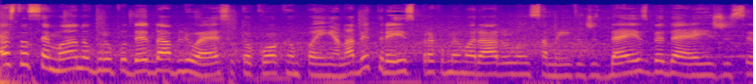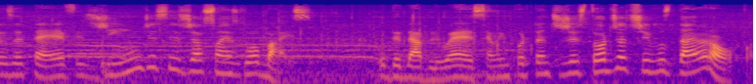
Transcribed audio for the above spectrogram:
Esta semana, o grupo DWS tocou a campanha na B3 para comemorar o lançamento de 10 BDRs de seus ETFs de índices de ações globais. O DWS é um importante gestor de ativos da Europa.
